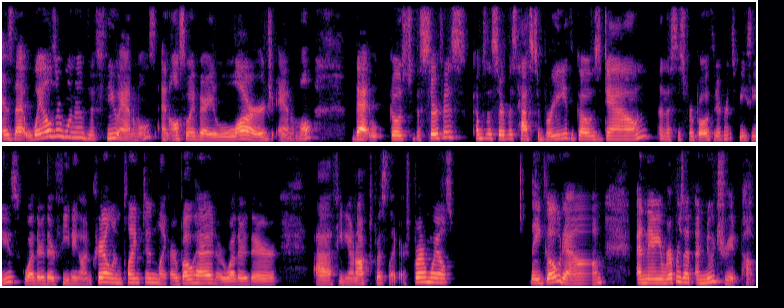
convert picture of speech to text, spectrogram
Is that whales are one of the few animals, and also a very large animal, that goes to the surface, comes to the surface, has to breathe, goes down, and this is for both different species, whether they're feeding on krill and plankton like our bowhead, or whether they're uh, feeding on octopus like our sperm whales. They go down and they represent a nutrient pump.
